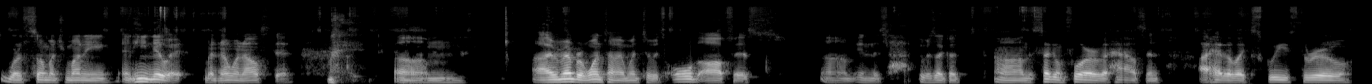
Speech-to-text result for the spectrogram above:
worth so much money, and he knew it, but no one else did. um, I remember one time I went to his old office um, in this. It was like a on the second floor of a house, and I had to like squeeze through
